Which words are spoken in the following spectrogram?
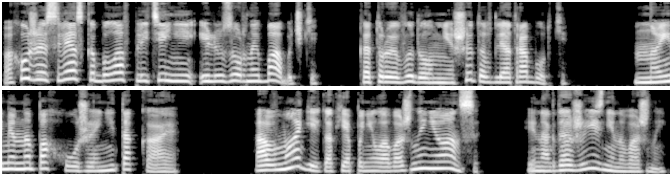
Похожая связка была в плетении иллюзорной бабочки, которую выдал мне Шитов для отработки. Но именно похожая, не такая. А в магии, как я поняла, важны нюансы, иногда жизненно важны.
